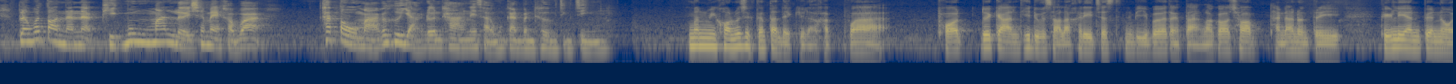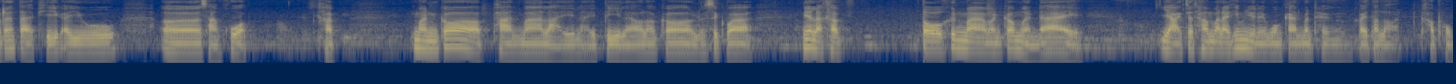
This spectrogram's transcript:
ๆ แปลว่าตอนนั้นน่ะพีคมุ่งมั่นเลยใช่ไหมครับว่า ถ้าโตมาก็คืออยากเดินทางในสายวงการบันเทิงจริง มันมีความรู้สึกตั้งแต่เด็กอยู่แล้วครับว่าเพราะด้วยการที่ดูสารคดี Justin Bieber ต่างๆ แล้วก็ชอบทางด้านดนตรี พีคเรียนเปียโนตั้งแต่พีคอายุเออสามขวบครับ มันก็ผ่านมาหลายหลายปีแล้ว แล้วก็รู้สึกว่าเนี่ยแหละครับ โตขึ้นมามันก็เหมือนได้ อยากจะทำอะไรที่มันอยู่ในวงการบันเทิงไปตลอดครับผม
